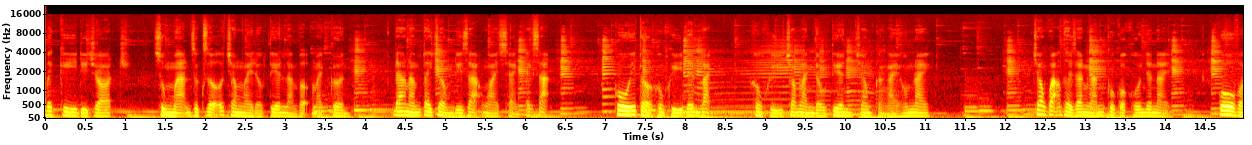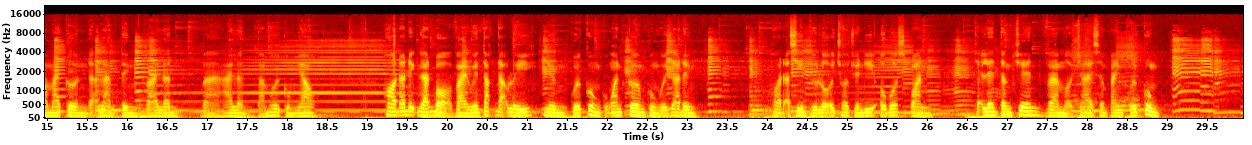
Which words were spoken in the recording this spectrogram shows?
Becky DeGeorge sung mãn rực rỡ trong ngày đầu tiên làm vợ Michael, đang nắm tay chồng đi dạo ngoài sảnh khách sạn. Cô ấy thở không khí đêm lạnh, không khí trong lành đầu tiên trong cả ngày hôm nay. Trong quãng thời gian ngắn của cuộc hôn nhân này, cô và Michael đã làm tình vài lần và hai lần tắm hơi cùng nhau. Họ đã định gạt bỏ vài nguyên tắc đạo lý nhưng cuối cùng cũng ăn cơm cùng với gia đình. Họ đã xin thứ lỗi cho chuyến đi Obos One, chạy lên tầng trên và mở chai sâm panh cuối cùng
